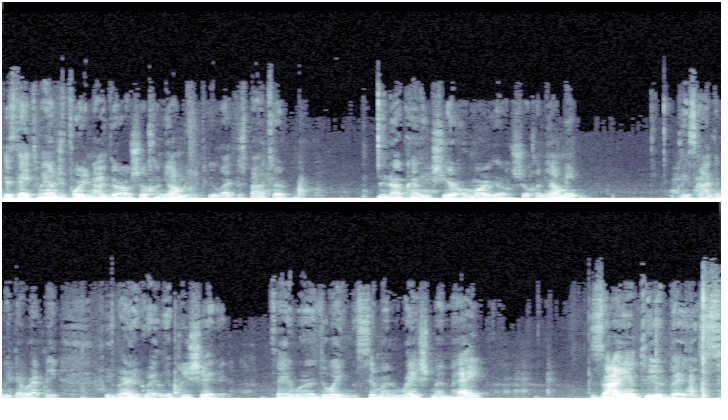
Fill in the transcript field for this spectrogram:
This day 349 the Rosh Shulchan Yomi. If you'd like to sponsor an upcoming shir or more of the Shulchan Yomi, please contact me directly. We very greatly appreciate it. Today we're doing Simon Reish Mem Hey, Zion to Yud Beis.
